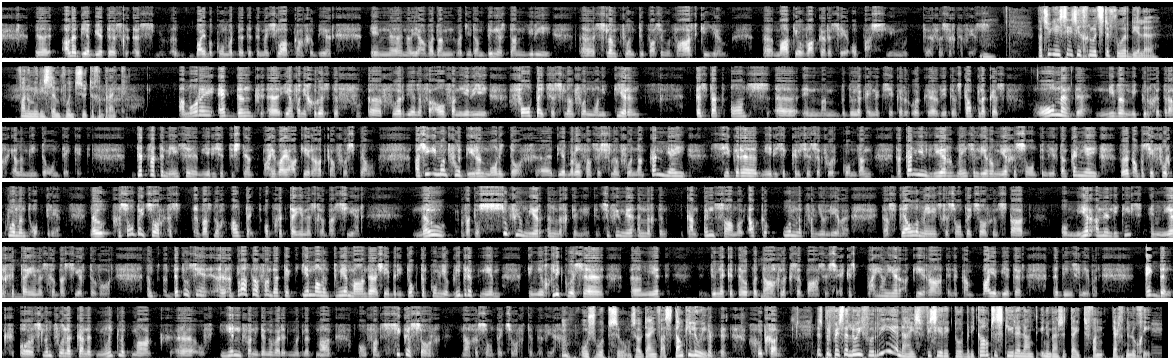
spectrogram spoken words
uh, alle diabetes is, is uh, baie bekommerd dat dit in my slaap kan gebeur. En uh, nou ja, wat dan wat jy dan doen is dan hierdie uh, slimfoon toepassing waarsku jou. Uh, maak jou wakker en sê oppas, jy moet uh, versigtig wees. Hmm. Wat sou jy sê is die grootste voordele van om hierdie slimfoon so te gebruik? Amore, ek dink uh, een van die grootste uh, voordele veral van hierdie voltydse slimfoon monitering is dat ons uh en dan bedoel ek eintlik seker ook uh, wetenskaplikes honderde nuwe mikrogedrag elemente ontdek het. Dit wat 'n mens se mediese toestand baie baie akkuraat kan voorspel. As jy iemand voortdurend monitor uh deur middel van sy slimfoon, dan kan jy sekere mediese krisisse voorkom. Dan dan kan jy leer mense leer om meer gesond te leef. Dan kan jy wil ek amper sê voorkomend optree. Nou gesondheidsorg is was nog altyd op getuienis gebaseer. Nou wat ons soveel meer inligting het en soveel meer inligting kan insamel elke oomblik van jou lewe, dan stel 'n mens gesondheidsorg in staat om meer analities en meer getuienis gebaseer te word. En dit wil sê eh, in plaas daarvan dat ek eenmal in 2 maande as jy by die dokter kom jou bloeddruk neem en jou glikose uh, meet, doen ek dit nou op 'n daaglikse basis. So ek is baie meer akkuraat en ek kan baie beter 'n diens lewer. Ek dink ons slimfone kan dit moontlik maak uh of een van die dinge wat dit moontlik maak om van sieke sorg na gesondheidsorg te beweeg. Hm, ons hoop so. Ons hou duim vas. Dankie Louis. Goed gaan. Dis professor Louis Fourie en hy is visierektor by die Kaapse Skiereiland Universiteit van Tegnologie.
